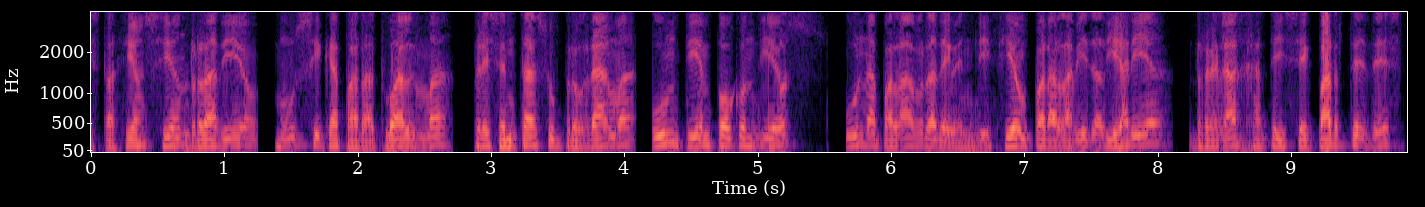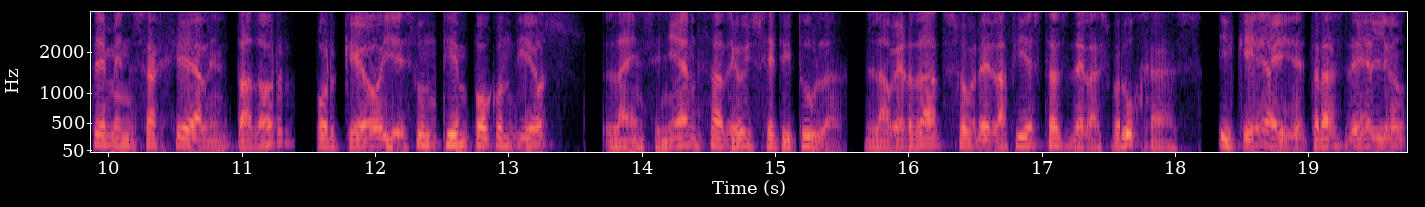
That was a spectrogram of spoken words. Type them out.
Estación Sion Radio, Música para tu alma, presenta su programa, Un tiempo con Dios, una palabra de bendición para la vida diaria, relájate y sé parte de este mensaje alentador, porque hoy es un tiempo con Dios, la enseñanza de hoy se titula, La verdad sobre las fiestas de las brujas, y qué hay detrás de ello,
